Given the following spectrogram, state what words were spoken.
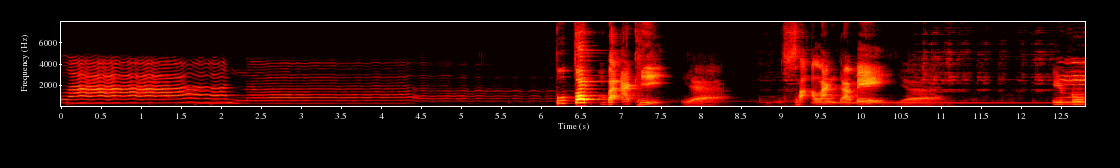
lanang Tutup Mbak Agi. Ya. Sak langgame. Inum.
